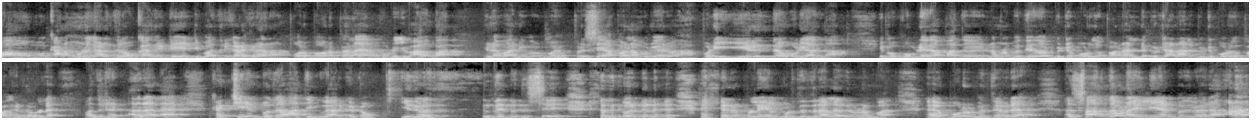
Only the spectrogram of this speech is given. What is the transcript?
பாவம் களமுன காலத்தில் உட்காந்துக்கிட்டு எட்டி பார்த்துட்டு கிடக்கிறாராம். போகிற போகிறப்பெல்லாம் எனக்கு முடிஞ்சு வாங்கப்பா என்னப்பா நீ ப்ரெஸ்ஸு அப்போல்லாம் முடியாது அப்படி இருந்த ஒடியாந்தான். இப்போ கூப்பிட்டு ஏதாவது பார்த்து நம்மளை பற்றி ஏதோ ஒரு பிட்டை போடுங்கப்பா நல்ல பிட்டா நாலு பிட்டு போடுங்கப்பாங்கிற உள்ள வந்துட்டார். அதனால் கட்சி என்பது அதிமுக இருக்கட்டும். இது வந்து இந்த ட்ரெஸ்ஸு பிள்ளைகள் கொடுத்ததுனால அதை நம்ம போடுறோமே தவிர அது சார்ந்தவனா இல்லையா என்பது வேறு. ஆனால்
